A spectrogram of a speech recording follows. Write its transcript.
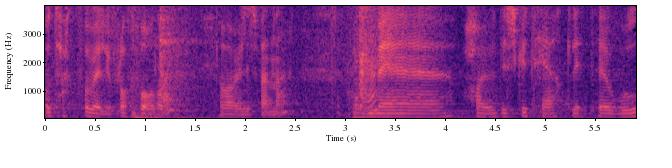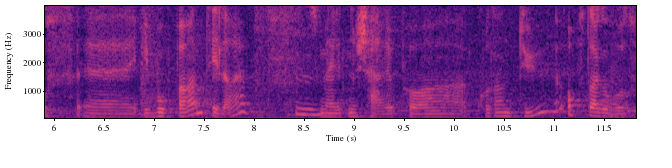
og takk for veldig flott foredrag. Det var veldig spennende. Vi har jo diskutert litt eh, Wolf eh, i Bokbaren tidligere. Mm. Så vi er litt nysgjerrig på hvordan du oppdager Wolf.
